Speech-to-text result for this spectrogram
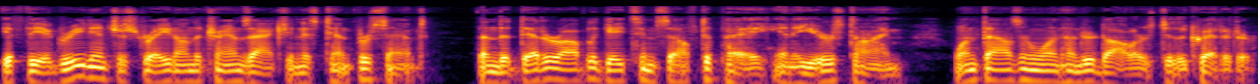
If the agreed interest rate on the transaction is 10%, then the debtor obligates himself to pay in a year's time $1,100 to the creditor.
